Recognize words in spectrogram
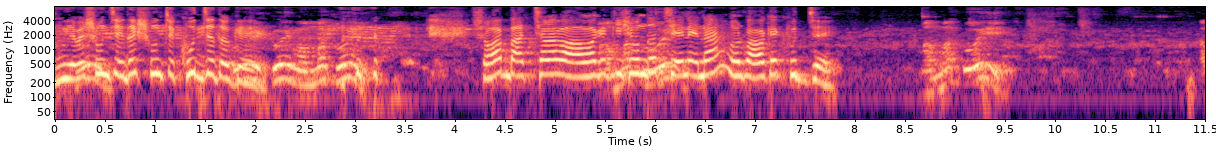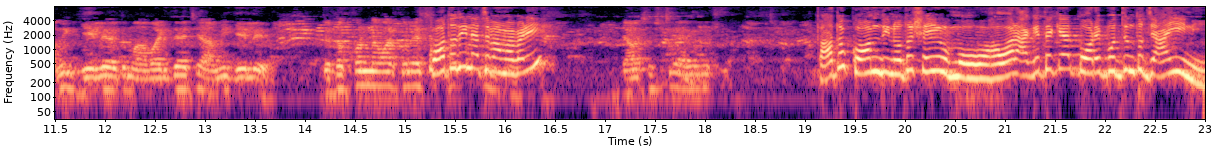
বুঝে শুনছে দেখ শুনছে খুঁজছে তোকে। কই কই মাম্মা কই? সব বাচ্চারা বাবা মাকে কি সুন্দর চেনে না? ওর বাবাকে খুঁজছে। মাম্মা কই? আমি গেলে হয়তো মা বাড়িতে আছে আমি গেলে। যতক্ষণ না আমার কোলে কতদিন আছে মামার বাড়ি? জামা ষষ্ঠী আগে তা তো কম দিন ও তো সেই হওয়ার আগে থেকে আর পরে পর্যন্ত যাইনি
